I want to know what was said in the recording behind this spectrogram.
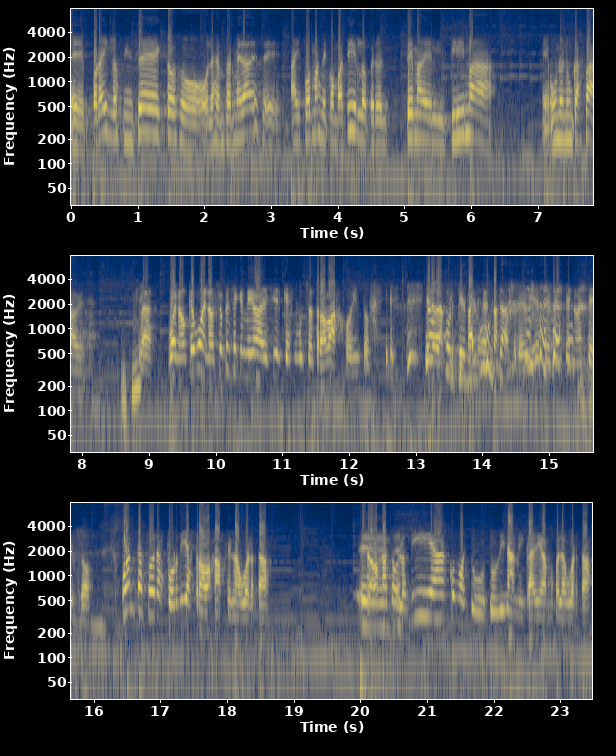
Eh, por ahí los insectos o, o las enfermedades, hay formas de combatirlo, pero el tema del clima uno nunca sabe. Claro. Bueno, qué bueno. Yo pensé que me iba a decir que es mucho trabajo, entonces era la porque me gusta. pero evidentemente no es eso. ¿Cuántas horas por día trabajas en la huerta? ¿Trabajas Eh, todos los días? ¿Cómo es tu, tu dinámica, digamos, con la huerta?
